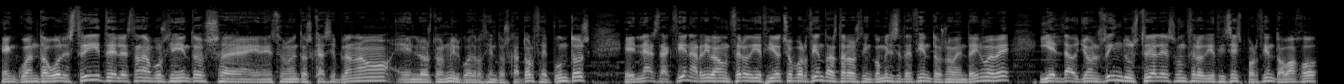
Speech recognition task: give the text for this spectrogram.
En cuanto a Wall Street, el Standard Poor's 500 eh, en estos momentos casi plano en los 2.414 puntos. El Nasdaq 100 arriba un 0,18% hasta los 5.799 y el Dow Jones Industriales un 0,16% abajo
